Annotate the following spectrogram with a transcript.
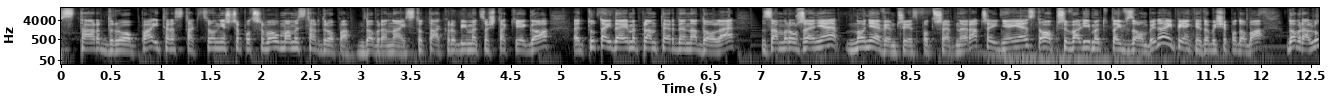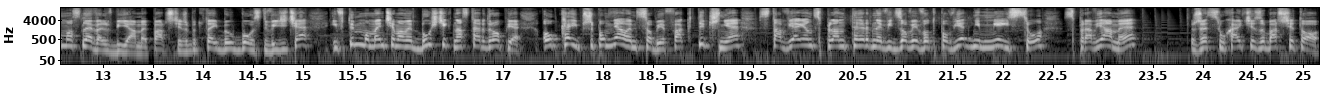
star dropa. I teraz tak, co on jeszcze potrzebował? Mamy star dropa. Dobra, nice. To tak, robimy coś takiego. E, Tutaj dajemy planternę na dole. Zamrożenie? No nie wiem, czy jest potrzebne. Raczej nie jest. O, przywalimy tutaj w zombie. No i pięknie, to by się podoba. Dobra, Lumos level wbijamy. Patrzcie, żeby tutaj był boost, widzicie? I w tym momencie mamy boostik na star dropie. Okej, przypomniałem sobie, faktycznie stawiając planternę widzowie w odpowiednim miejscu, sprawiamy, że słuchajcie, zobaczcie to,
